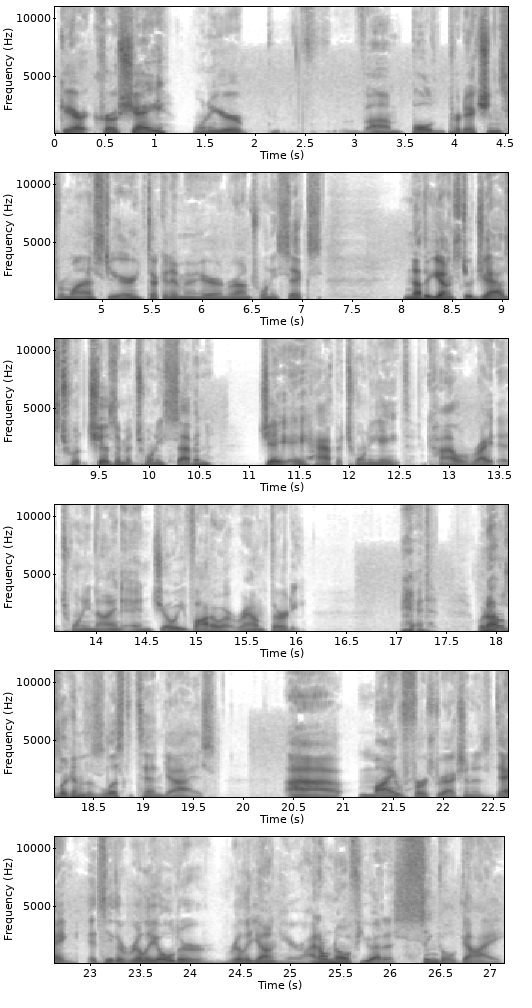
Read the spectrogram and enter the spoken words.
Garrett Crochet, one of your um, bold predictions from last year. Took him here in round 26. Another youngster, Jazz Chisholm at 27. J.A. Happ at 28, Kyle Wright at 29, and Joey Votto at round 30. And when I was looking at this list of 10 guys, uh, my first reaction is, dang, it's either really old or really young here. I don't know if you had a single guy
